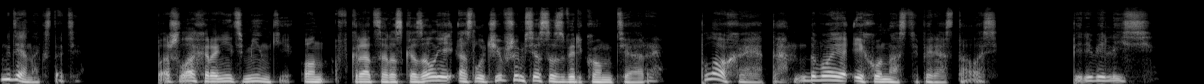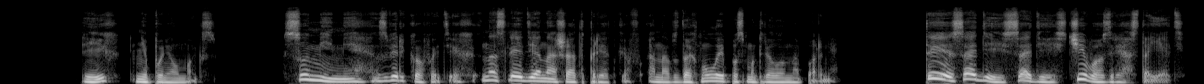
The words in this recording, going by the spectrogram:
Где она, кстати?» Пошла хранить Минки. Он вкратце рассказал ей о случившемся со зверьком Тиары. «Плохо это. Двое их у нас теперь осталось перевелись. Их? Не понял Макс. Сумими, зверьков этих, наследие наше от предков. Она вздохнула и посмотрела на парня. Ты садись, садись, чего зря стоять.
